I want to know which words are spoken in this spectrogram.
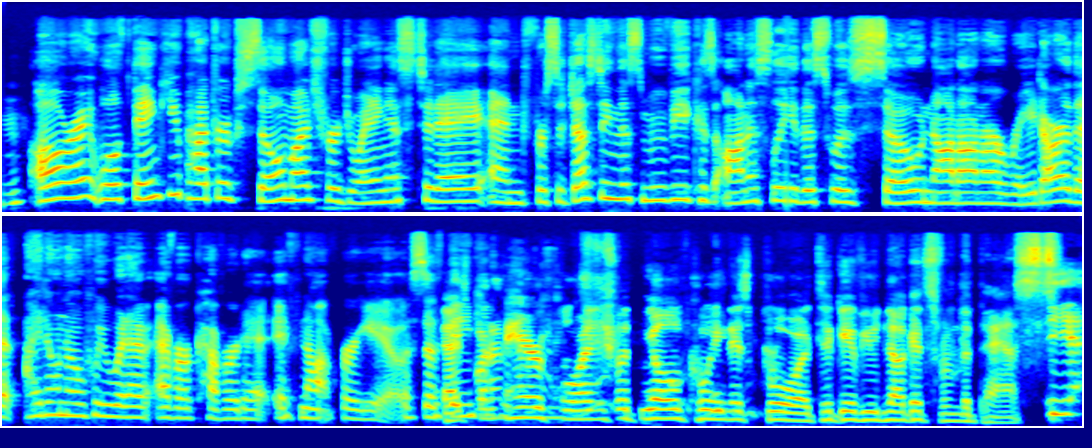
Mhm. All right. Well, thank you, Patrick, so much for joining us today and for suggesting this movie. Because honestly, this was so not on our radar that I don't know if we would have ever covered it if not for you. So thank you. That's thank what you. I'm here for. That's what the old queen is for to give you nuggets from the past. Yes,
